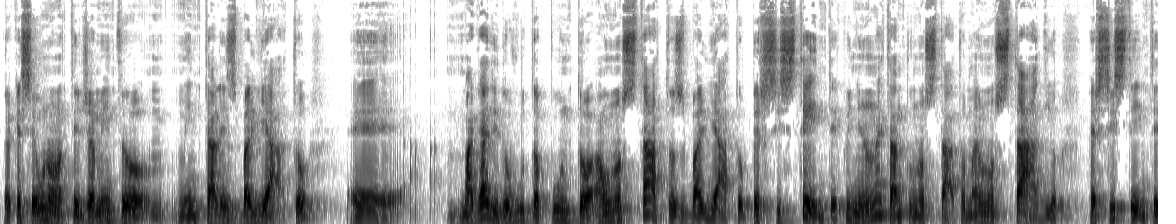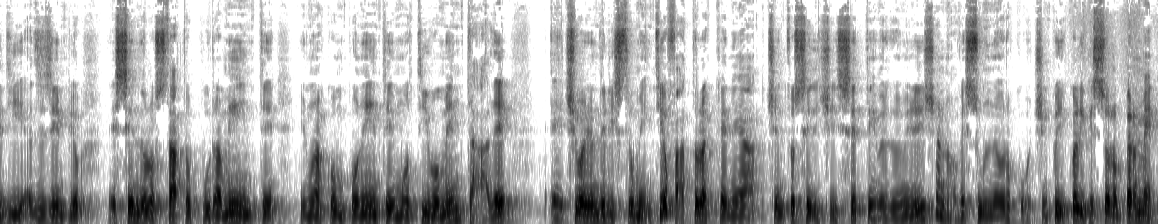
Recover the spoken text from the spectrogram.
perché se uno ha un atteggiamento mentale sbagliato, eh, magari dovuto appunto a uno stato sbagliato, persistente, quindi non è tanto uno stato, ma è uno stadio persistente di, ad esempio, essendo lo stato puramente in una componente emotivo-mentale, eh, ci vogliono degli strumenti. Io ho fatto l'HNA 116 di settembre 2019 sul neurocoaching, quindi quelli che sono per me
